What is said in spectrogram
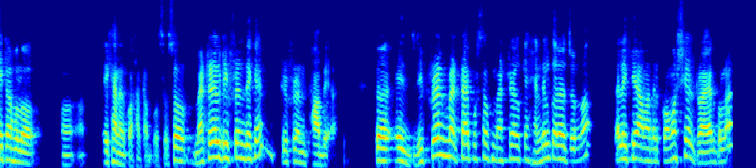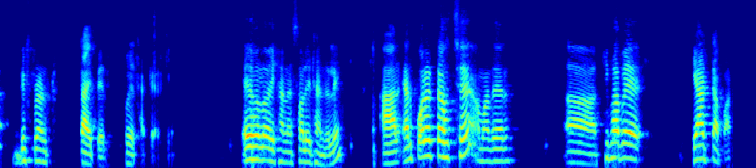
এটা হলো এখানের কথাটা বলছে। সো ম্যাটেরিয়াল ডিফারেন্ট দেখে ডিফারেন্ট ভাবে আছে। তো এই ডিফারেন্ট টাইপস অফ ম্যাটেরিয়ালকে হ্যান্ডেল করার জন্য, তাহলে কি আমাদের কমার্শিয়াল ড্রায়ারগুলা ডিফারেন্ট টাইপের হয়ে থাকে আর কি। এই হলো এখানে সলিড হ্যান্ডেলিং আর এর পরেরটা হচ্ছে আমাদের কীভাবে এয়ারটা পাস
